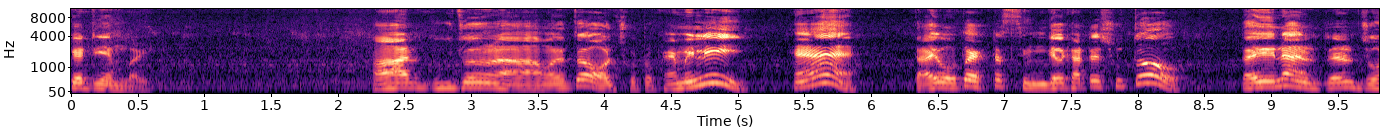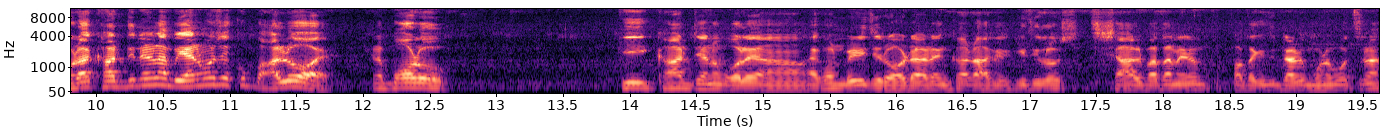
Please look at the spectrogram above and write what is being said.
কেটিএম বাইক আর দুজন, আমাদের তো অল ছোটো ফ্যামিলি হ্যাঁ? তাই ও তো একটা সিঙ্গেল খাটে সুতো। তাই না, জোড়া খাট দিলে না বিয়ার মাসে খুব ভালো হয়, একটা বড়। কি খাট যেন বলে এখন বেরিয়েছে রড আয়রন খাট, আগে কি ছিল শাল পাতা এরকম পাতা কিছু ডাইরেক্ট মনে পড়ছে না।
